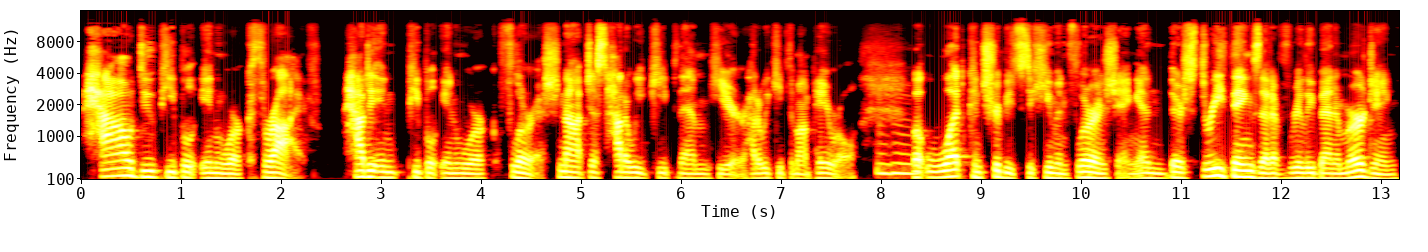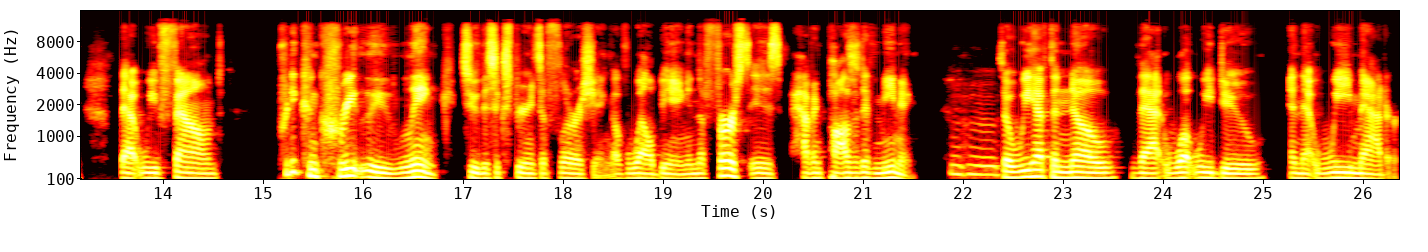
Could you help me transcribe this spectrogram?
how do people in work thrive how do in, people in work flourish not just how do we keep them here how do we keep them on payroll mm-hmm. but what contributes to human flourishing and there's three things that have really been emerging that we've found pretty concretely link to this experience of flourishing, of well being. And the first is having positive meaning. Mm-hmm. So we have to know that what we do and that we matter,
